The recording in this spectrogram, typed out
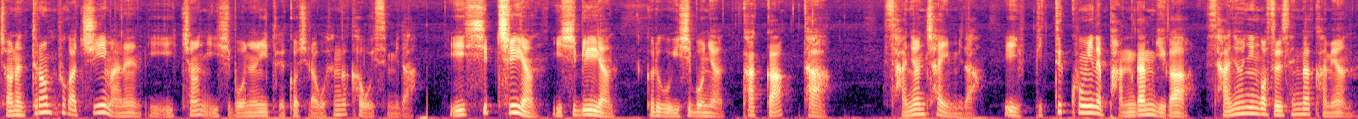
저는 트럼프가 취임하는 이 2025년이 될 것이라고 생각하고 있습니다. 이 17년, 21년, 그리고 25년 각각 다 4년 차입니다. 이 비트코인의 반감기가 4년인 것을 생각하면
